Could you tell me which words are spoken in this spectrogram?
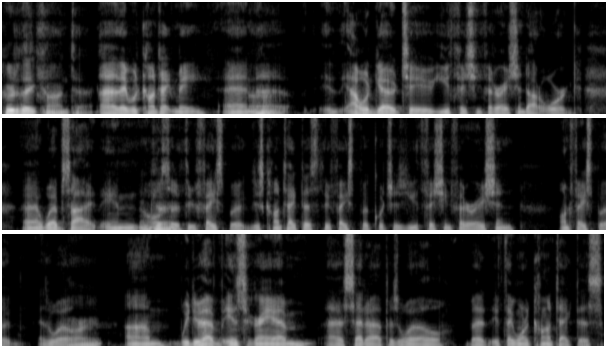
Who do they contact? Uh, they would contact me, and Uh-huh. uh, I would go to youthfishingfederation.org uh, website and Okay. also through Facebook. Just contact us through Facebook, which is Youth Fishing Federation on Facebook as well. All right. Um, we do have Instagram uh, set up as well, but if they want to contact us,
